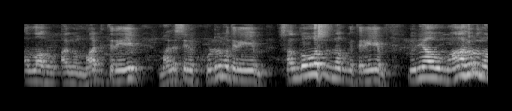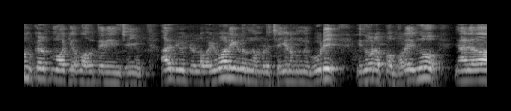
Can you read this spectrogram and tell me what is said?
അള്ളാഹു അങ്ങ് മാറ്റിത്തരികയും മനസ്സിന് കുളിർമ തരികയും സന്തോഷം നമുക്ക് തരികയും ദുനിയാവും ആഹുറും നമുക്ക് എളുപ്പമാക്കി അള്ളാഹു തരികയും ചെയ്യും. അതിനുവേണ്ടിയുള്ള വഴിപാടുകളും നമ്മൾ ചെയ്യണമെന്ന് കൂടി ഇതോടൊപ്പം പറയുന്നു. ഞാനതാ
